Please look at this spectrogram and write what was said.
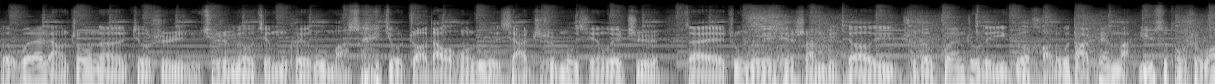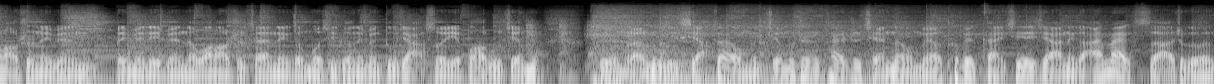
呃未来两周呢，就是确实没有节目可以录嘛，所以就找大黄蜂录一下。这是目前为止在中国院线上比较值得关注的一个好的一个大片吧。与此同时，王老师那边北美那边的王老师在那个墨西哥那边度假，所以也不好录节目，所以我们来录一下。在我们节目正式开始之前呢，我们要特别感谢一下那个 IMAX 啊，这个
